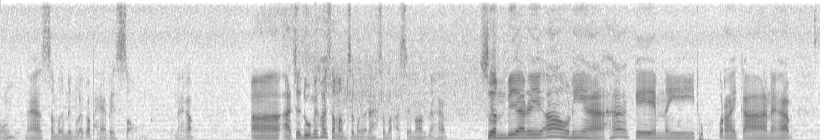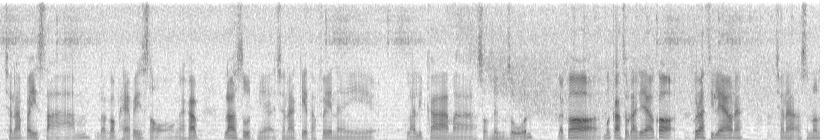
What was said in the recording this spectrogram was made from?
2นะเสมอ 1 แล้วก็แพ้ไป2นะครับอ่าอาจจะดูไม่ค่อยสม่ำเสมอนะสำหรับอาร์เซนอลนะครับส่วนเบียร์เรอัลเนี่ย5เกมในทุกรายการนะครับ ชนะไป 3 แล้วก็แพ้ไป 2 นะครับ ล่าสุดเนี่ยชนะเกตาเฟ่ในลาลิก้ามา1-0 แล้วก็เมื่อกลางสัปดาห์ที่แล้วก็พฤหัสที่แล้วนะชนะอาร์เซนอล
